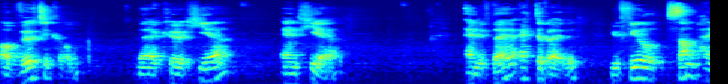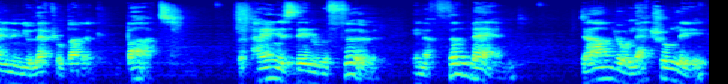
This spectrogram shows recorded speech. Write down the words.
are vertical, they occur here and here, and if they are activated, you feel some pain in your lateral buttock, but the pain is then referred in a thin band down your lateral leg.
